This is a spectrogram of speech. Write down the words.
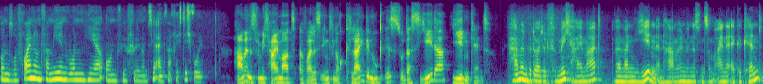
Unsere Freunde und Familien wohnen hier und wir fühlen uns hier einfach richtig wohl. Hameln ist für mich Heimat, weil es irgendwie noch klein genug ist, sodass jeder jeden kennt. Hameln bedeutet für mich Heimat, weil man jeden in Hameln mindestens um eine Ecke kennt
